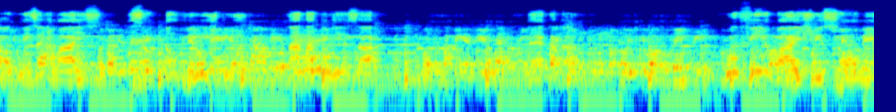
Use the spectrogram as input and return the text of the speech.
alguns animais são tão vistos na natureza. Década. Golfinho baixo some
